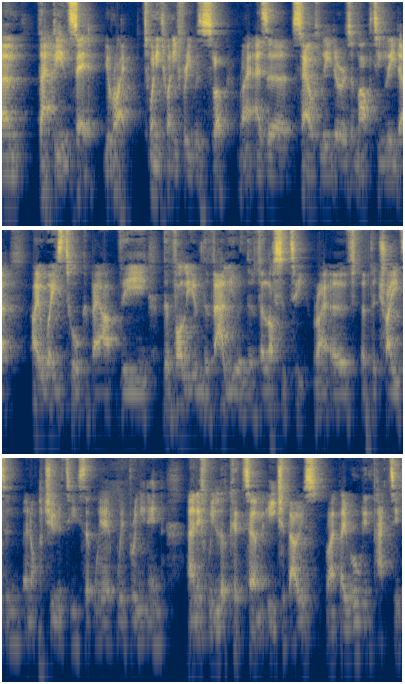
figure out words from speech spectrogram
Um, that being said, you're right. 2023 was a slog, right? As a sales leader, as a marketing leader, I always talk about the the volume, the value, and the velocity, right, of, of the trades and, and opportunities that we're we're bringing in. And if we look at um, each of those, right, they were all impacted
